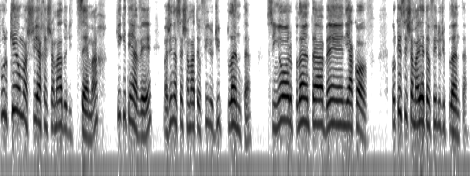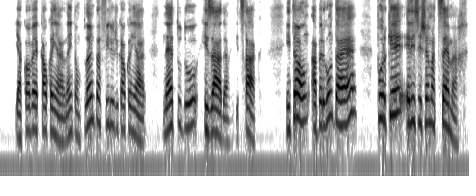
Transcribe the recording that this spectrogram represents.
Por que o Mashiach é chamado de Tzemach? O que, que tem a ver? Imagina você chamar teu filho de planta. Senhor planta ben Yaakov. Por que se chamaria teu filho de planta? Yaakov é calcanhar, né? Então, planta, filho de calcanhar. Neto do risada, Yitzhak. Então, a pergunta é, por que ele se chama Tzemach?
